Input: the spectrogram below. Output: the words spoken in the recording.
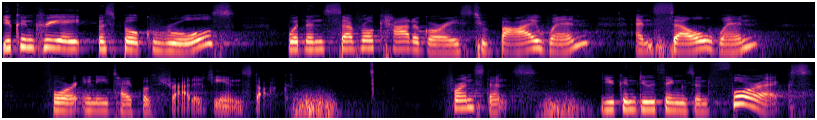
You can create bespoke rules within several categories to buy when and sell when for any type of strategy in stock. For instance, you can do things in Forex,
